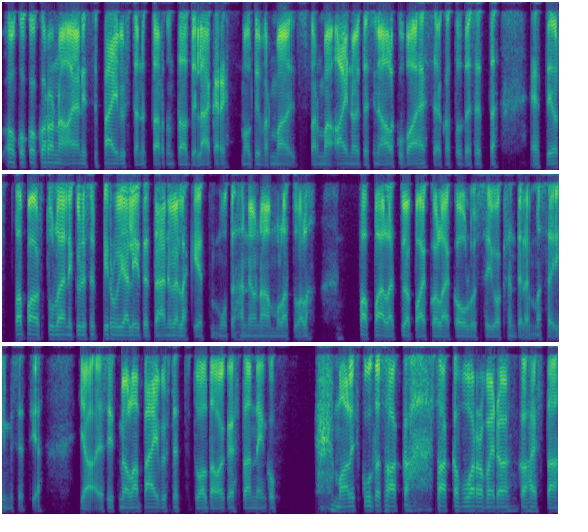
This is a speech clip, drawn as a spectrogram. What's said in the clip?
on koko korona-ajan itse päivystänyt tartuntatautilääkäri. Me oltiin varmaan, siis varmaan ainoita siinä alkuvaiheessa, joka totesi, että, että jos tapaus tulee, niin kyllä se piru jäljitetään yölläkin, että muutenhan ne on aamulla tuolla vapailla työpaikoilla ja kouluissa juoksentelemassa ihmiset. Ja, ja, ja sitten me ollaan päivystetty tuolta oikeastaan niin kuin maaliskuulta saakka, saakka vuorovedoin kahdestaan,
